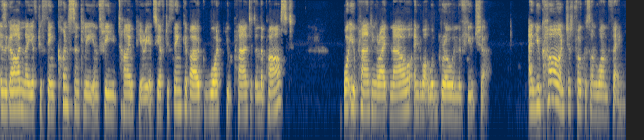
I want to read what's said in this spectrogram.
As a gardener, you have to think constantly in three time periods. You have to think about what you planted in the past, what you're planting right now, and what will grow in the future. And you can't just focus on one thing.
